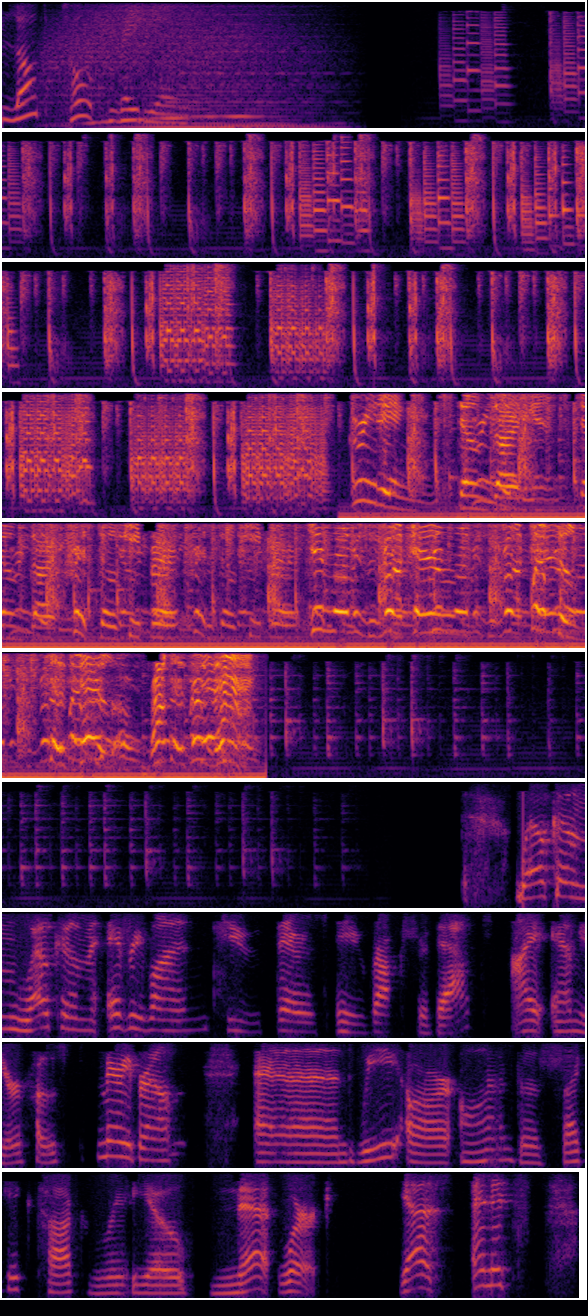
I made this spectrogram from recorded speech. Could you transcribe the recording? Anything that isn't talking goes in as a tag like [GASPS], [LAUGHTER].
Blog Talk Radio. Greetings, Stone Guardian, Stone Guardian, Crystal Keeper, Crystal Keeper, Welcome, everyone to There's a Rock for That. I am your host, Mary Brown, and we are on the Psychic Talk Radio Network. Yes, and it's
